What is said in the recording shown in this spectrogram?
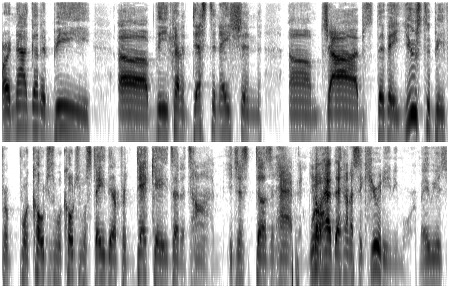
are not going to be uh, the kind of destination um, jobs that they used to be for, for coaches, where coaches will stay there for decades at a time. It just doesn't happen. You Well- don't have that kind of security anymore. Maybe it's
